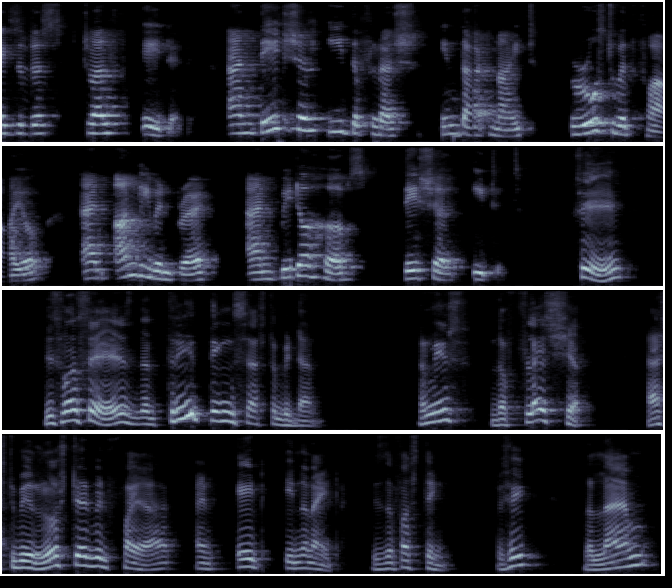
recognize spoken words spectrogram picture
Exodus 12, 8. And they shall eat the flesh in that night, roast with fire, and unleavened bread, and bitter herbs, they shall eat it. See, this verse says that three things has to be done. That means the flesh has to be roasted with fire and ate in the night. This is the first thing. You see, the lamb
